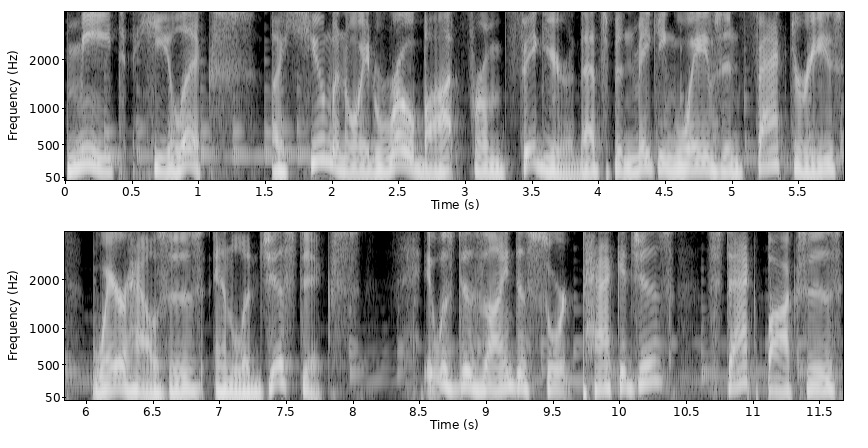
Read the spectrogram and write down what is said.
Meet Helix, a humanoid robot from Figure that's been making waves in factories, warehouses, and logistics. It was designed to sort packages, stack boxes,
